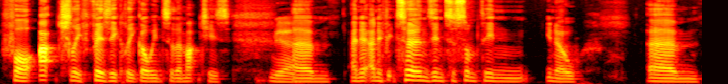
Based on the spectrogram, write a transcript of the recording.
for actually physically going to the matches. Yeah. Um, and and if it turns into something, you know, um,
